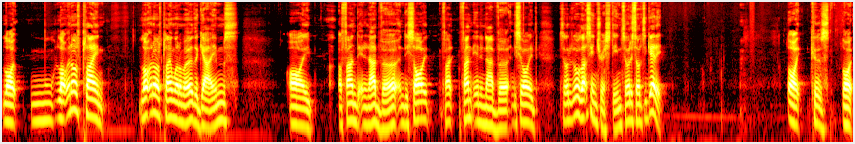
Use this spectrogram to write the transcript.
Like, like when I was playing, like when I was playing one of my other games, I I found it in an advert and decided found, found it in an advert and decided decided oh that's interesting, so I decided to get it. Like, cause like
